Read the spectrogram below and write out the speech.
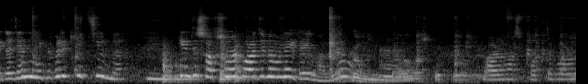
এটা যেন একেবারে কিচ্ছু না। কিন্তু সবসময় পরার জন্য মনে হয় এটাই ভালো। হ্যাঁ। বারো মাস পরতে পারব।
